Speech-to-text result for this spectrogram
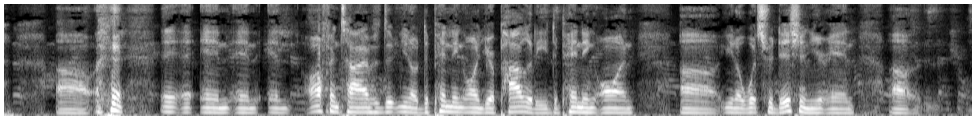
Uh, and, and and oftentimes, you know, depending on your polity, depending on uh, you know what tradition you're in,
